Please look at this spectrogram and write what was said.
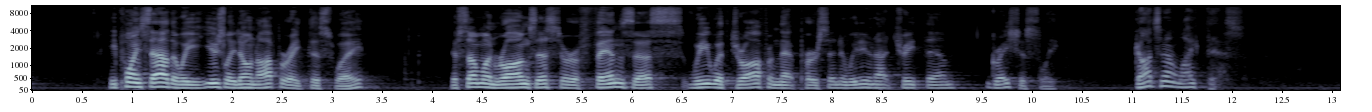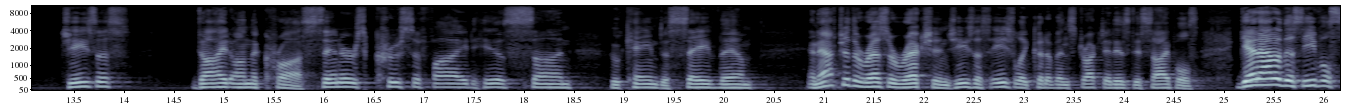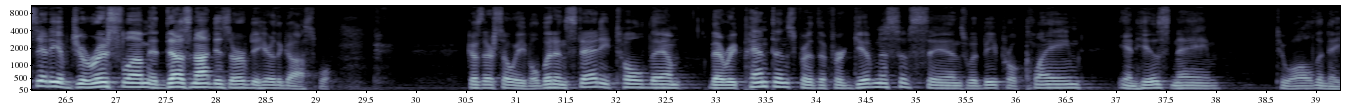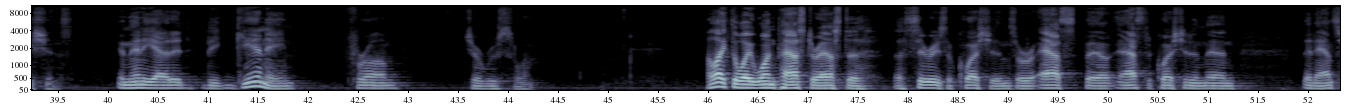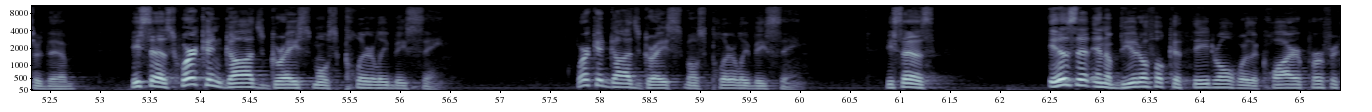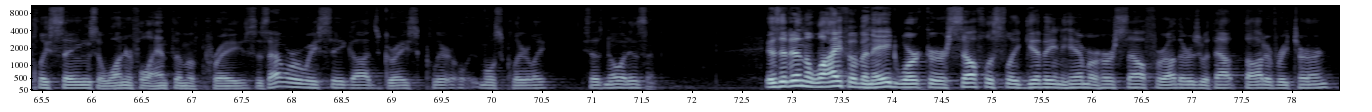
He points out that we usually don't operate this way. If someone wrongs us or offends us, we withdraw from that person and we do not treat them graciously. God's not like this. Jesus died on the cross. Sinners crucified his son who came to save them. And after the resurrection, Jesus easily could have instructed his disciples get out of this evil city of Jerusalem. It does not deserve to hear the gospel because they're so evil. But instead, he told them that repentance for the forgiveness of sins would be proclaimed in his name to all the nations. And then he added, beginning from Jerusalem. I like the way one pastor asked a a series of questions or asked, the, asked a question and then, then answered them. He says, Where can God's grace most clearly be seen? Where could God's grace most clearly be seen? He says, Is it in a beautiful cathedral where the choir perfectly sings a wonderful anthem of praise? Is that where we see God's grace clear, most clearly? He says, No, it isn't. Is it in the life of an aid worker selflessly giving him or herself for others without thought of return?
